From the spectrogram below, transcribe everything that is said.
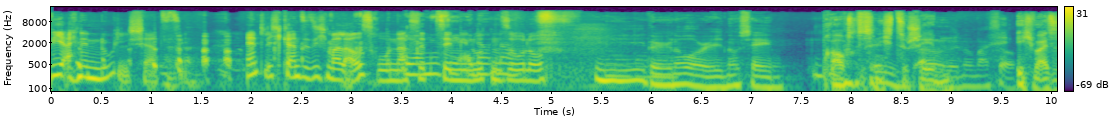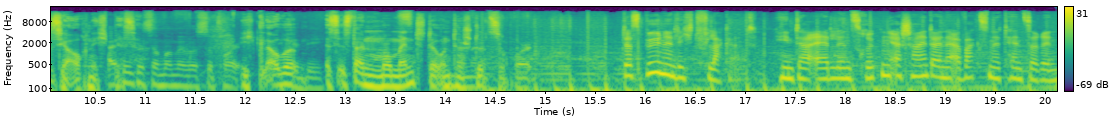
Wie eine Nudel, scherzt sie. Endlich kann sie sich mal ausruhen nach 17 Minuten Solo. Brauchst es nicht zu schämen. Ich weiß es ja auch nicht besser. Ich glaube, es ist ein Moment der Unterstützung. Das Bühnenlicht flackert. Hinter Adelines Rücken erscheint eine erwachsene Tänzerin.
